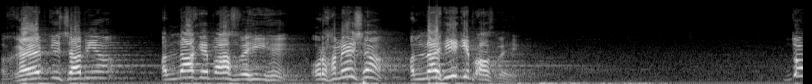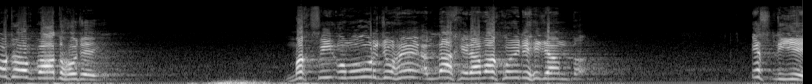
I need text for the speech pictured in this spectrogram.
غیب کی چابیاں اللہ کے پاس رہی ہیں اور ہمیشہ اللہ ہی کے پاس رہے گی دو ٹوک بات ہو جائے گی. مخفی امور جو ہیں اللہ کے علاوہ کوئی نہیں جانتا. اس لیے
